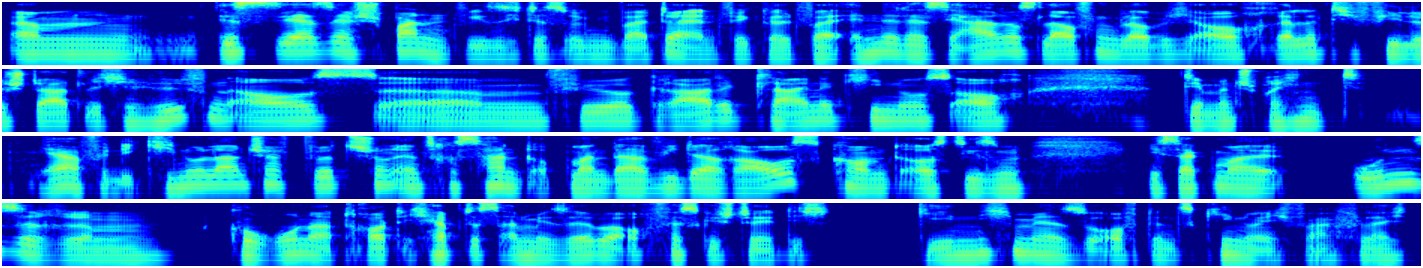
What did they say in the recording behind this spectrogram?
Ähm, ist sehr, sehr spannend, wie sich das irgendwie weiterentwickelt, weil Ende des Jahres laufen, glaube ich, auch relativ viele staatliche Hilfen aus ähm, für gerade kleine Kinos auch. Dementsprechend, ja, für die Kinolandschaft wird es schon interessant, ob man da wieder rauskommt aus diesem, ich sag mal, unserem Corona-Trott. Ich habe das an mir selber auch festgestellt. Ich gehe nicht mehr so oft ins Kino. Ich war vielleicht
